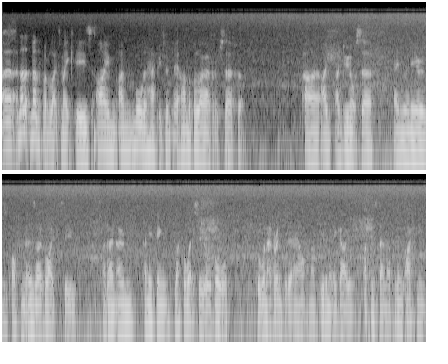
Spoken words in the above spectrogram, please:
uh, another another point I'd like to make is I'm I'm more than happy to admit I'm a below average surfer. Uh, I I do not surf anywhere near as often as I'd like to. I don't own anything like a wetsuit or a board, but when I've rented it out and I've given it a go, I can stand up and I can,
